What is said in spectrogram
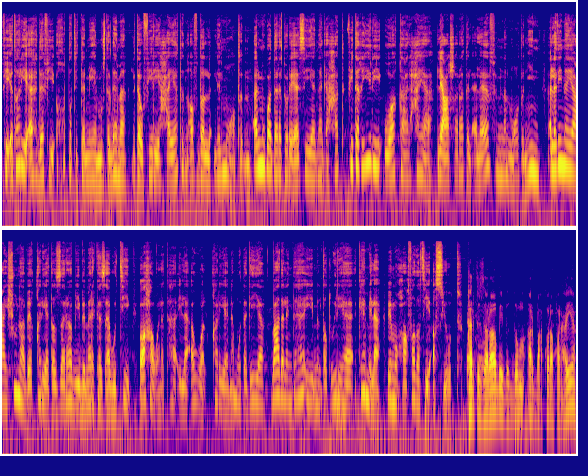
في إطار أهداف خطة التنمية المستدامة لتوفير حياة أفضل للمواطن. المبادرة الرئاسية نجحت في تغيير واقع الحياة لعشرات الآلاف من المواطنين الذين يعيشون بقرية الزرابي بمركز أبو تيج وحولتها إلى أول قرية نموذجية بعد الانتهاء من تطويرها كاملة بمحافظة أسيوط. الزرابي بتضم أربع قرى فرعية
